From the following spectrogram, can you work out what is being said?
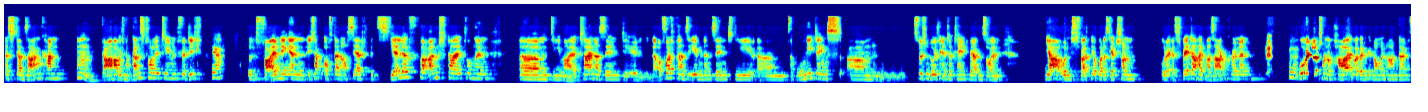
dass ich dann sagen kann, hm, da habe ich noch ganz tolle Themen für dich. Ja. Und vor allen Dingen, ich habe oft dann auch sehr spezielle Veranstaltungen, ähm, die mal kleiner sind, die auf Vorstandsebenen sind, die ähm, wo Meetings ähm, zwischendurch entertained werden sollen ja, und ich weiß nicht, ob wir das jetzt schon oder erst später halt mal sagen können, wo wir dann schon ein paar immer dann genommen haben, dein,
